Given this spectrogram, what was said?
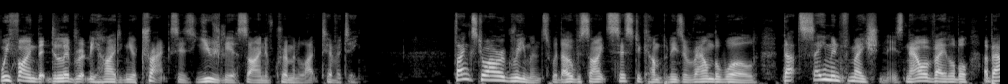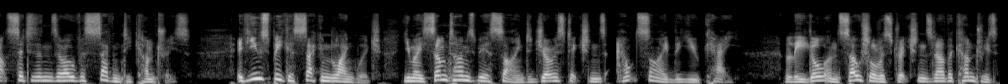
We find that deliberately hiding your tracks is usually a sign of criminal activity. Thanks to our agreements with oversight sister companies around the world, that same information is now available about citizens of over 70 countries. If you speak a second language, you may sometimes be assigned to jurisdictions outside the UK. Legal and social restrictions in other countries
